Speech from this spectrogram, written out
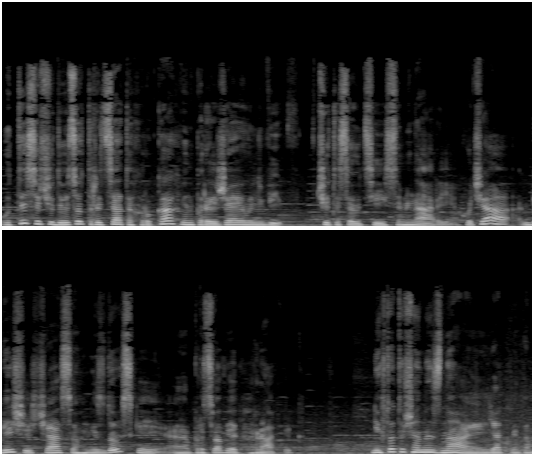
У 1930-х роках він переїжджає у Львів вчитися у цій семінарії. Хоча більшість часу Гніздовський е, працював як графік. Ніхто точно не знає, як він там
